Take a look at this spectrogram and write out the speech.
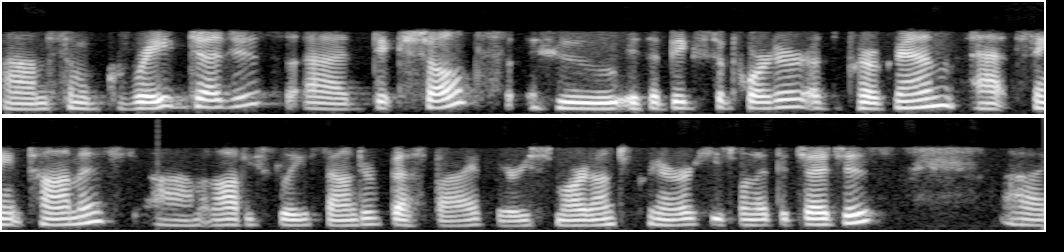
Um, some great judges, uh, Dick Schulze, who is a big supporter of the program at St. Thomas, um, and obviously founder of Best Buy, very smart entrepreneur. He's one of the judges. Uh,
